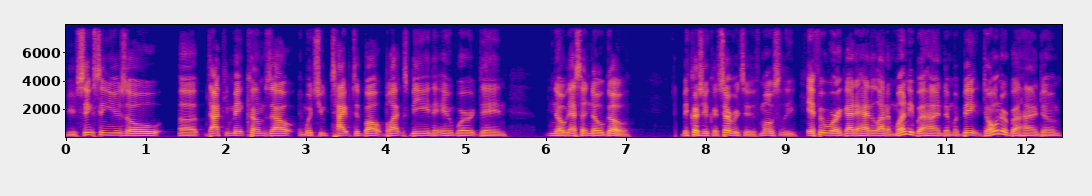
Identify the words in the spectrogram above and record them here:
you're 16 years old, a document comes out and what you typed about blacks being the N word, then no, that's a no go because you're conservative mostly. If it were a guy that had a lot of money behind him, a big donor behind him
